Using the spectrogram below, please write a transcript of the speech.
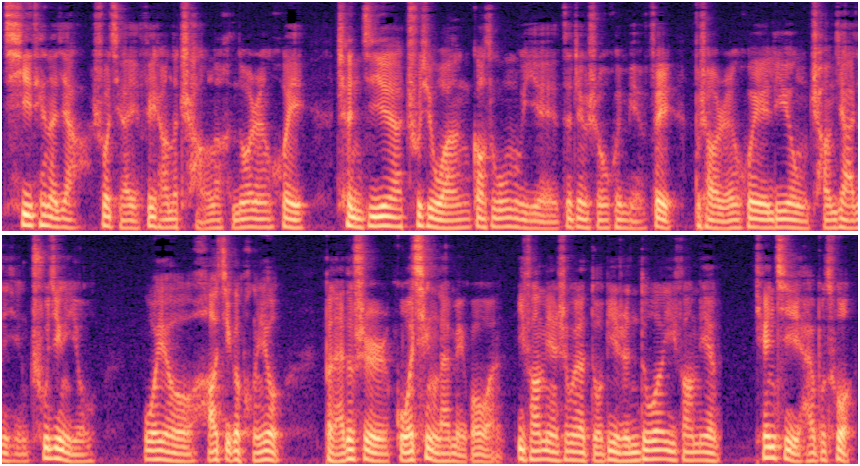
七天的假，说起来也非常的长了，很多人会。趁机啊出去玩，高速公路也在这个时候会免费，不少人会利用长假进行出境游。我有好几个朋友，本来都是国庆来美国玩，一方面是为了躲避人多，一方面天气也还不错。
